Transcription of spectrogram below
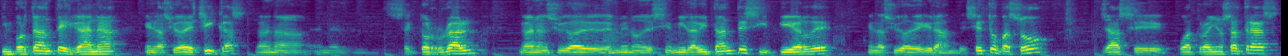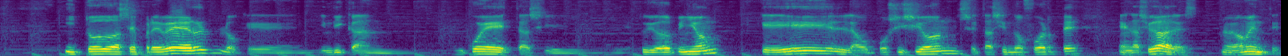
importantes, gana en las ciudades chicas, gana en el sector rural, gana en ciudades de menos de 100.000 habitantes y pierde en las ciudades grandes. Esto pasó ya hace cuatro años atrás y todo hace prever lo que indican encuestas y estudios de opinión, que la oposición se está haciendo fuerte en las ciudades, nuevamente,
